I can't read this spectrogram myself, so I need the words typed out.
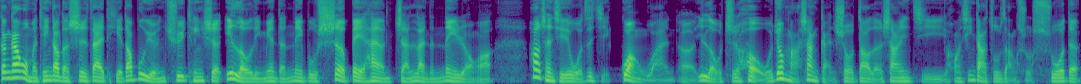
刚刚我们听到的是在铁道部园区厅舍一楼里面的内部设备还有展览的内容哦。浩辰，其实我自己逛完呃一楼之后，我就马上感受到了上一集黄兴大组长所说的，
